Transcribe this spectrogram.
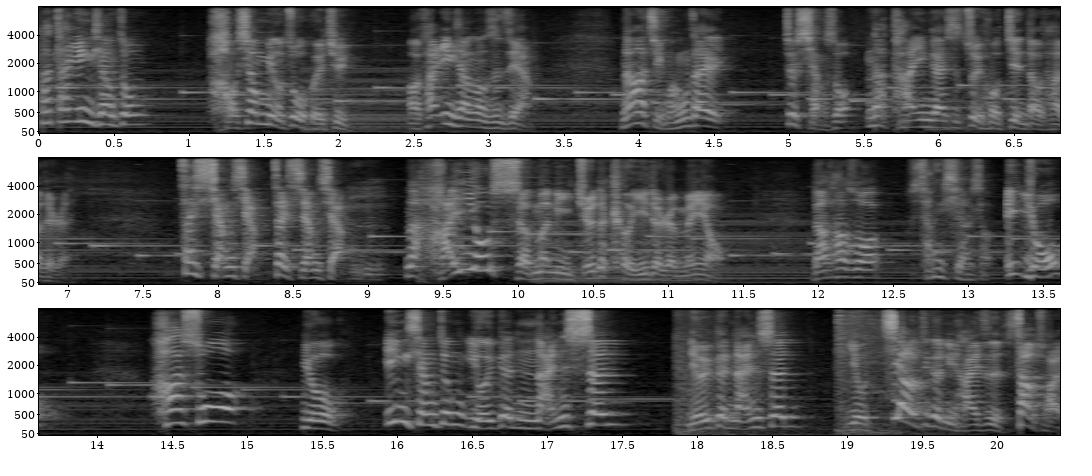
那他印象中好像没有坐回去，啊，他印象中是这样。然后警方在就想说，那他应该是最后见到他的人。再想想，再想想，那还有什么你觉得可疑的人没有？然后他说，想想想，哎有，他说有印象中有一个男生，有一个男生有叫这个女孩子上船，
